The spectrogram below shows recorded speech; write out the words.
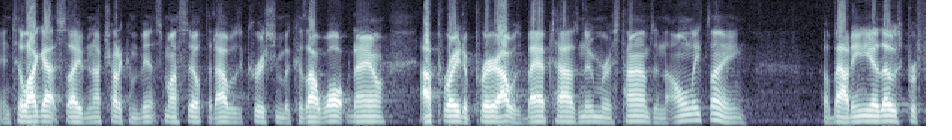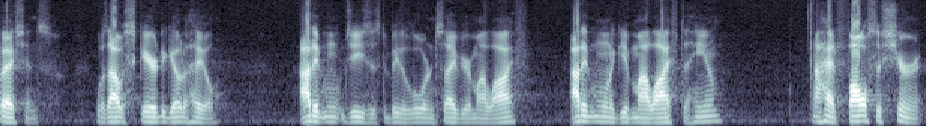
until I got saved, and I tried to convince myself that I was a Christian because I walked down, I prayed a prayer, I was baptized numerous times, and the only thing about any of those professions was I was scared to go to hell. I didn't want Jesus to be the Lord and Savior of my life. I didn't want to give my life to Him. I had false assurance.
